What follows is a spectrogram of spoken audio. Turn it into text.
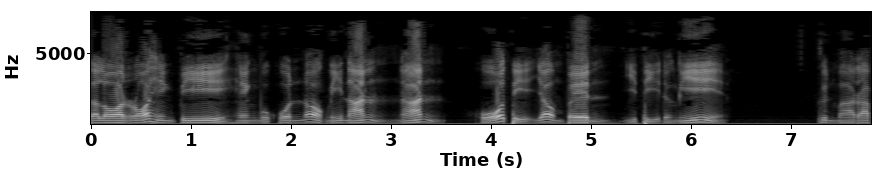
ตลอดร้อยแห่งปี แห่งบุคคลนอกนี้นั้น นั้นโหติย่อมเป็นอิติดังนี้ ขึ้นมารับ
